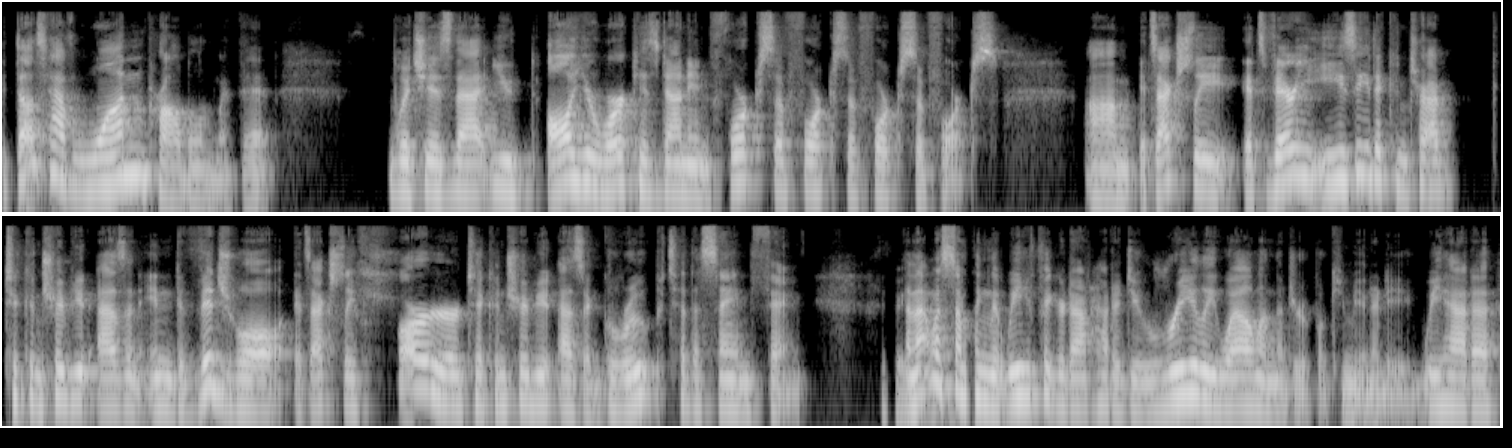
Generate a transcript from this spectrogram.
it, does have one problem with it, which is that you all your work is done in forks of forks of forks of forks. Um, it's actually it's very easy to contrib- to contribute as an individual. It's actually harder to contribute as a group to the same thing. And that was something that we figured out how to do really well in the Drupal community. We had a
